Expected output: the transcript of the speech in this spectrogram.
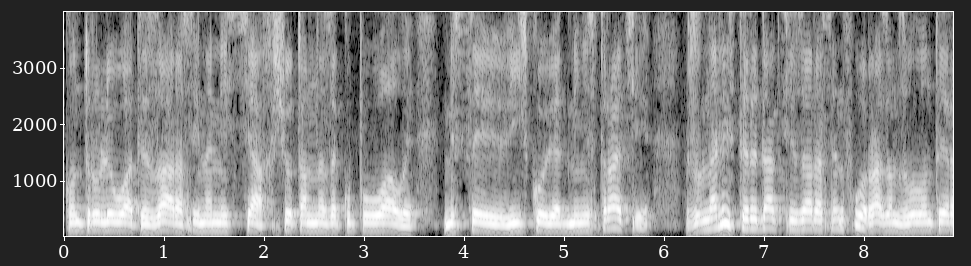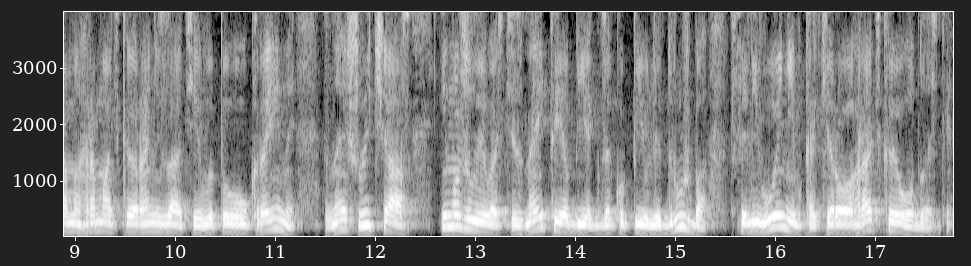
контролювати зараз і на місцях, що там не закупували місцеві військові адміністрації, журналісти редакції Зараз інфо разом з волонтерами громадської організації ВПО України знайшли час і можливості знайти об'єкт закупівлі Дружба в селі Войнівка Кіровоградської області.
